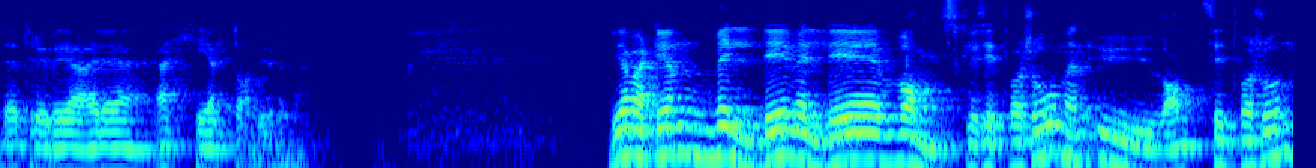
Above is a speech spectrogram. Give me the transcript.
Det tror vi er, er helt avgjørende. Vi har vært i en veldig veldig vanskelig situasjon, en uvant situasjon.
